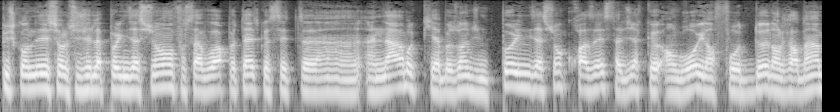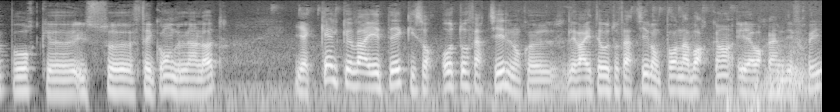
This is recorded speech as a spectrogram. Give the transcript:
Puisqu'on est sur le sujet de la pollinisation, il faut savoir peut-être que c'est un, arbre qui a besoin d'une pollinisation croisée, c'est-à-dire qu'en gros, il en faut deux dans le jardin pour qu'ils se fécondent l'un l'autre. Il y a quelques variétés qui sont auto-fertiles, donc euh, les variétés auto-fertiles, on peut en avoir qu'un et avoir quand même des fruits.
